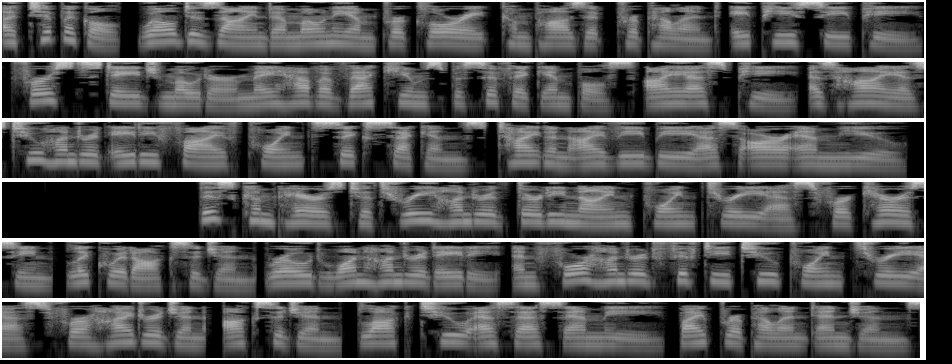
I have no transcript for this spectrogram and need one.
A typical, well-designed ammonium perchlorate composite propellant APCP first-stage motor may have a vacuum-specific impulse ISP as high as 285.6 seconds Titan IVB SRMU. This compares to 339.3 s for kerosene liquid oxygen RD 180 and 452.3 s for hydrogen oxygen Block 2 SSME bipropellant engines.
